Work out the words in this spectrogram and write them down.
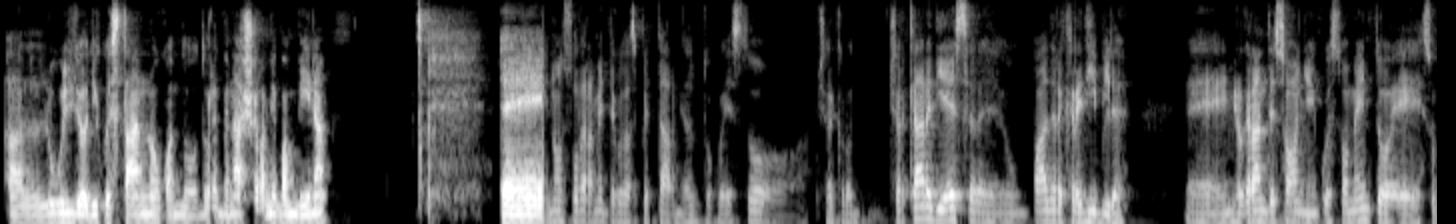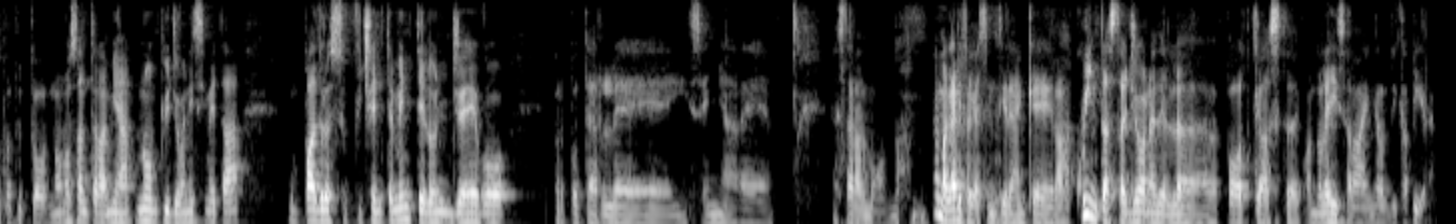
a luglio di quest'anno, quando dovrebbe nascere la mia bambina e non so veramente cosa aspettarmi da tutto questo, cercherò, cercare di essere un padre credibile. È il mio grande sogno in questo momento e soprattutto, nonostante la mia non più giovanissima età, un padre sufficientemente longevo per poterle insegnare a stare al mondo. E magari fargli sentire anche la quinta stagione del podcast quando lei sarà in grado di capire,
